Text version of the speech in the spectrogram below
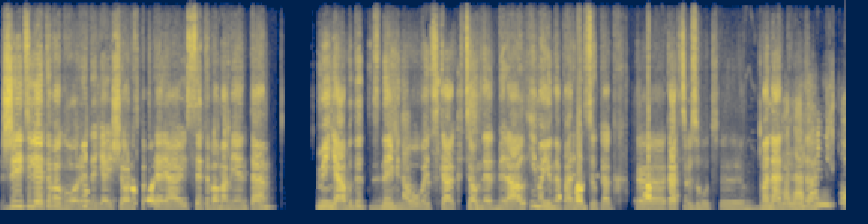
Жители этого города, я еще раз повторяюсь, с этого момента меня будут наименовывать как темный адмирал и мою напарницу как... э, как тебя зовут? Э, монархиня, Монарх. да? Никто,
